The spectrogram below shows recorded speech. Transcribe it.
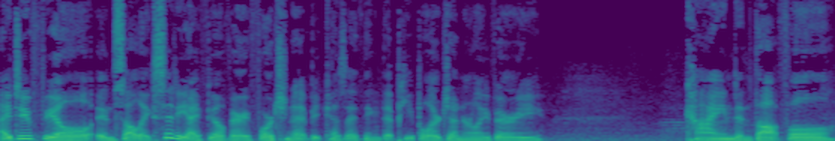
I do feel in Salt Lake City, I feel very fortunate because I think that people are generally very kind and thoughtful,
